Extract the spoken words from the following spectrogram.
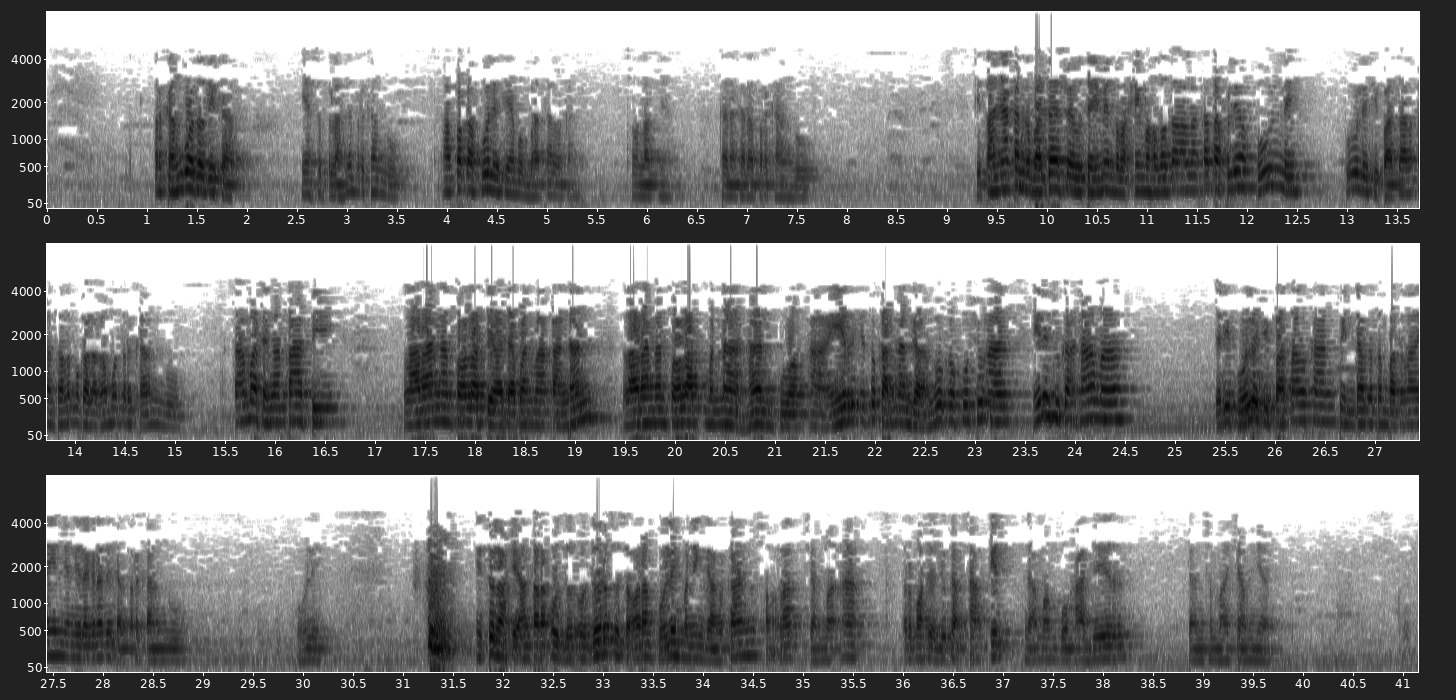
Terganggu atau tidak? yang sebelahnya terganggu. Apakah boleh dia membatalkan sholatnya karena-karena terganggu? Ditanyakan kepada Syekh Utsaimin rahimahullah taala, kata beliau boleh, boleh dibatalkan salatmu kalau kamu terganggu. Sama dengan tadi, larangan sholat di hadapan makanan, larangan sholat menahan buang air itu karena ganggu kekhusyuan. Ini juga sama. Jadi boleh dibatalkan, pindah ke tempat lain yang kira-kira tidak terganggu. Boleh. Itulah di antara udur-udur seseorang boleh meninggalkan sholat jamaah, termasuk juga sakit, nggak mampu hadir dan semacamnya.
